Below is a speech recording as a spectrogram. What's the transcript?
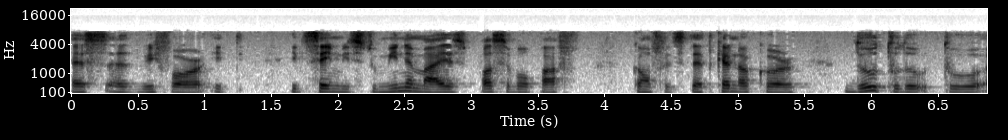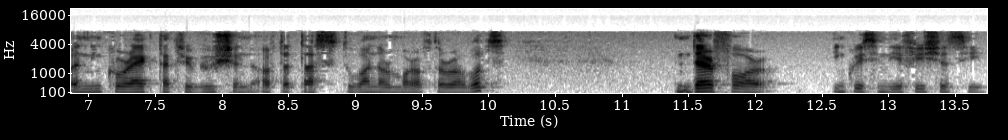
as said before, it, its aim is to minimize possible path conflicts that can occur due to, the, to an incorrect attribution of the task to one or more of the robots, and therefore increasing the efficiency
